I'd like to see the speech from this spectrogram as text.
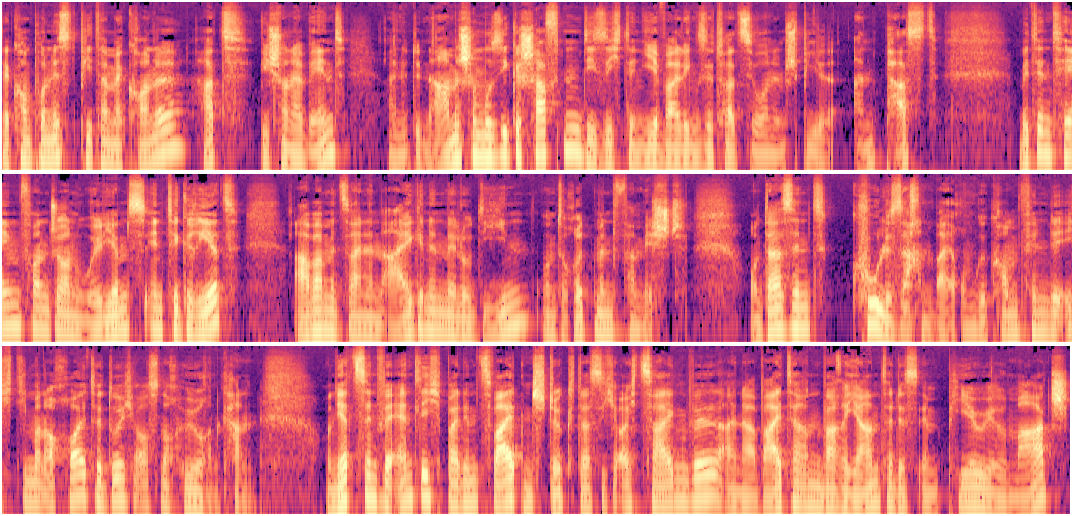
Der Komponist Peter McConnell hat, wie schon erwähnt, eine dynamische Musik geschaffen, die sich den jeweiligen Situationen im Spiel anpasst, mit den Themen von John Williams integriert, aber mit seinen eigenen Melodien und Rhythmen vermischt. Und da sind coole Sachen bei rumgekommen, finde ich, die man auch heute durchaus noch hören kann. Und jetzt sind wir endlich bei dem zweiten Stück, das ich euch zeigen will, einer weiteren Variante des Imperial March,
